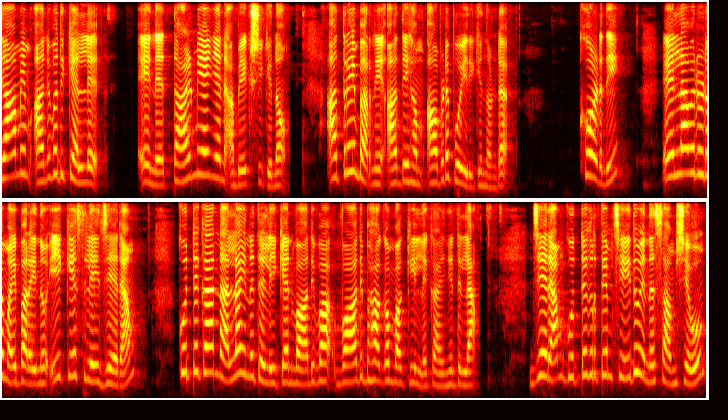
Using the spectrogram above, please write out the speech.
ജാമ്യം അനുവദിക്കല്ലേ എന്ന് താഴ്മയായി ഞാൻ അപേക്ഷിക്കുന്നു. അത്രയും പറഞ്ഞ് അദ്ദേഹം അവിടെ പോയിരിക്കുന്നുണ്ട്. കോടതി എല്ലാവരോടുമായി പറയുന്നു ഈ കേസിലെ ജയറാം കുറ്റക്കാരനല്ല എന്ന് തെളിയിക്കാൻ വാദിവാ വാദിഭാഗം വക്കീലിന് കഴിഞ്ഞിട്ടില്ല. ജയറാം കുറ്റകൃത്യം ചെയ്തു എന്ന സംശയവും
